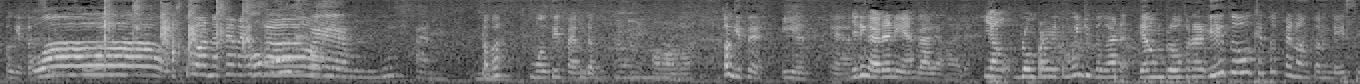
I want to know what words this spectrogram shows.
Oh gitu. Wow. Aku anaknya oh netral. fan fan Apa? Multi fandom. Oh. Oh gitu ya? iya Ya. Jadi nggak ada nih ya? nggak ada nggak ada. Yang belum pernah ditemuin juga nggak ada. Yang belum pernah itu kita pengen nonton Day6.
